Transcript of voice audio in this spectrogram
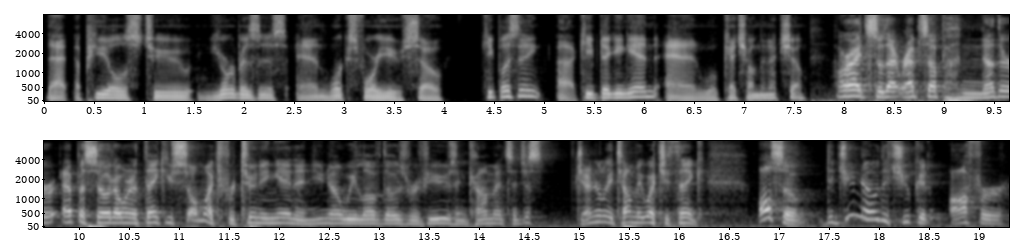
that appeals to your business and works for you. So keep listening, uh, keep digging in, and we'll catch you on the next show. All right, so that wraps up another episode. I want to thank you so much for tuning in. And you know, we love those reviews and comments, and just generally tell me what you think. Also, did you know that you could offer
